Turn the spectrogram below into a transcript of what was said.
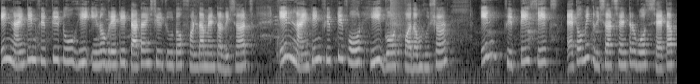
In 1952, he inaugurated Tata Institute of Fundamental Research. In 1954, he got Padam Bhushan. In 56 Atomic Research Center was set up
